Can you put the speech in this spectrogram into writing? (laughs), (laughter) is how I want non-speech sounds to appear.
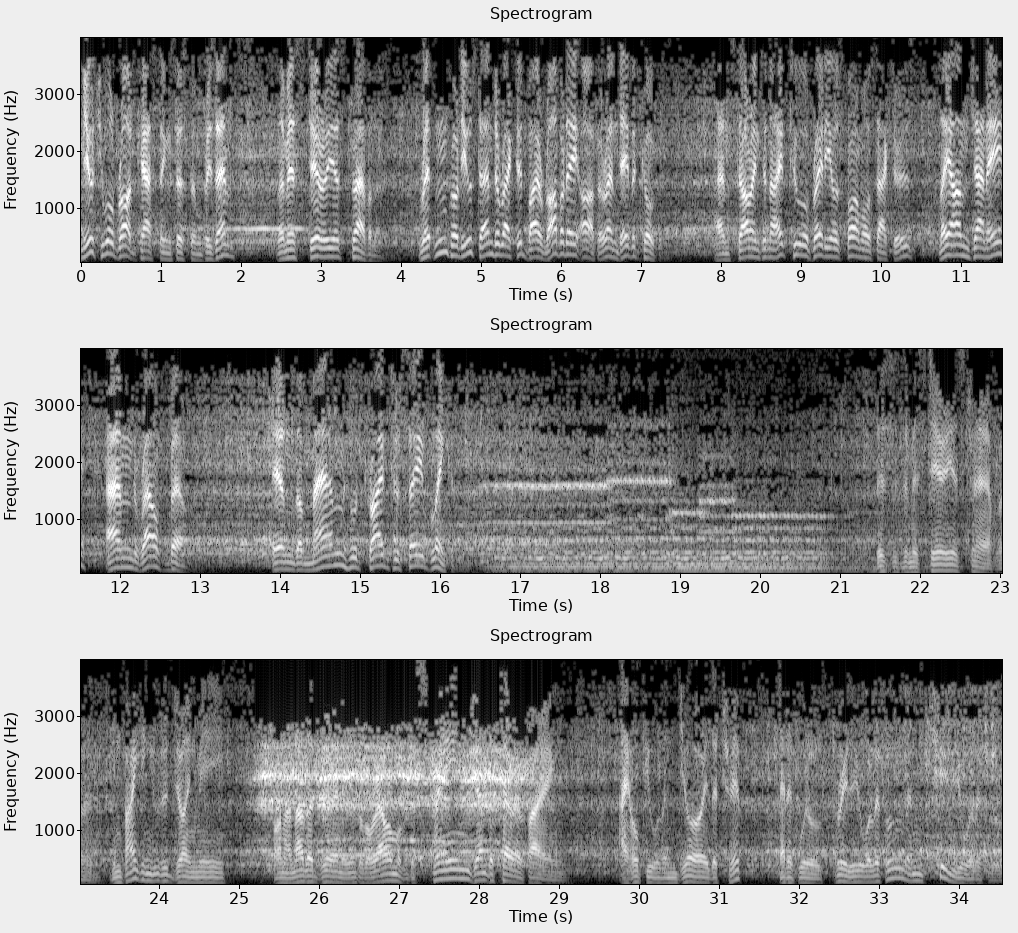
Mutual Broadcasting System presents The Mysterious Traveler. Written, produced, and directed by Robert A. Arthur and David Kogan. And starring tonight two of radio's foremost actors, Leon Janney and Ralph Bell. In The Man Who Tried to Save Lincoln. This is the Mysterious Traveler, inviting you to join me on another journey into the realm of the strange and the terrifying. I hope you will enjoy the trip, that it will thrill you a little and chill you a little.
